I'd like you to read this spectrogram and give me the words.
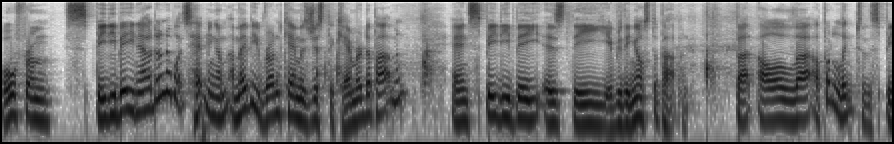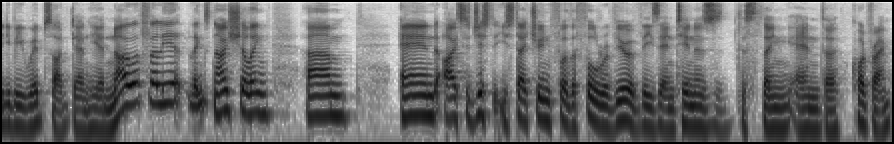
all from Speedy Bee. Now, I don't know what's happening. Um, maybe Runcam is just the camera department, and Speedy Bee is the everything else department. But I'll, uh, I'll put a link to the Speedy Bee website down here. No affiliate links, no shilling. Um, and I suggest that you stay tuned for the full review of these antennas, this thing, and the quad frame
